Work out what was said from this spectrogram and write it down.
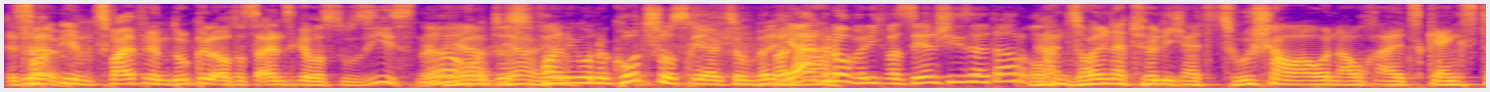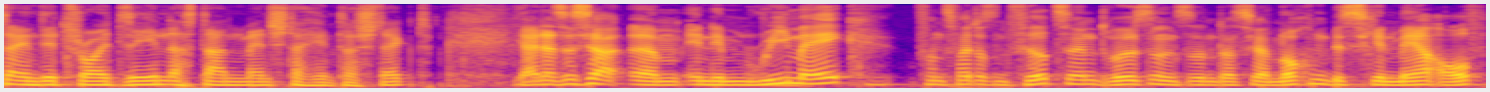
Ist halt im Zweifel im Dunkeln auch das Einzige, was du siehst. Ne? Ja, Ja, und das ja, ist vor allem ja. auch eine Kurzschlussreaktion. Weil, ja, Ja. genau, wenn ich was sehe, dann schieße halt da drauf. Man soll natürlich als Zuschauer und auch als Gangster in Detroit sehen, dass da ein Mensch dahinter steckt. Ja, das ist ja ähm, in dem Remake von 2014 dröseln sie das ja noch ein bisschen mehr auf,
